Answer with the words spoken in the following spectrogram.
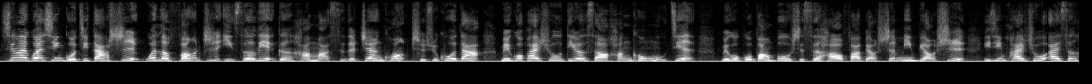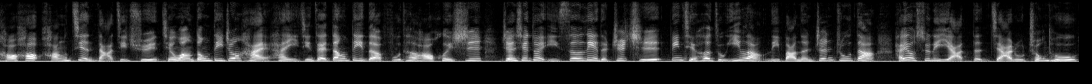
先来关心国际大事。为了防止以色列跟哈马斯的战况持续扩大，美国派出第二艘航空母舰。美国国防部十四号发表声明表示，已经派出艾森豪号航舰打击群前往东地中海，和已经在当地的福特号会师，展现对以色列的支持，并且贺阻伊朗、黎巴嫩真主党还有叙利亚等加入冲突。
